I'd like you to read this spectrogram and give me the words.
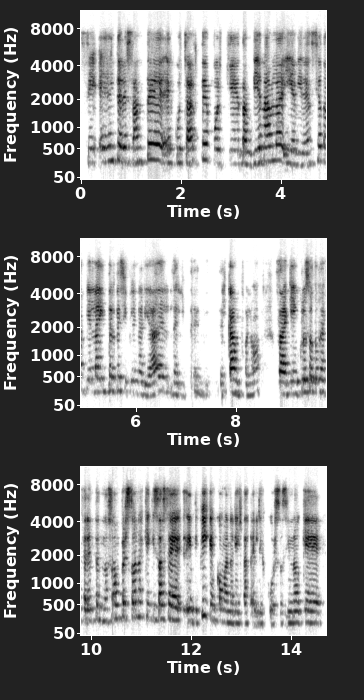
Sí, es interesante escucharte porque también habla y evidencia también la interdisciplinariedad del, del, del, campo, ¿no? O sea, que incluso tus referentes no son personas que quizás se identifiquen como analistas del discurso, sino que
